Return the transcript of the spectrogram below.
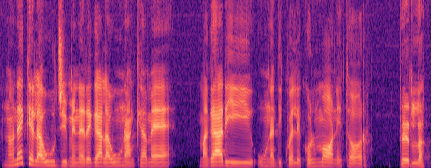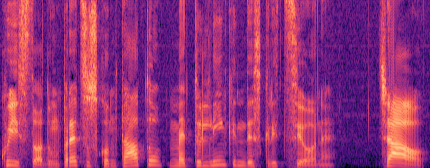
non è che la UGI me ne regala una anche a me, magari una di quelle col monitor? Per l'acquisto ad un prezzo scontato metto il link in descrizione. Ciao!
